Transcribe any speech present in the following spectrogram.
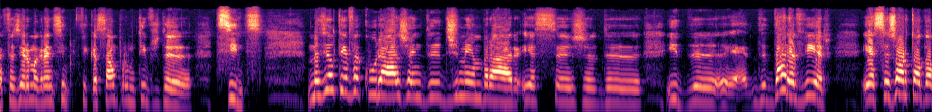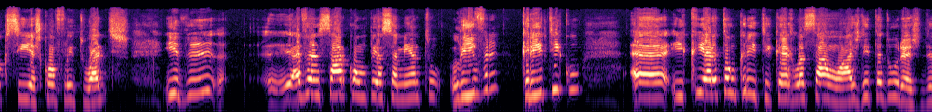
a fazer uma grande simplificação por motivos de, de síntese. Mas ele teve a coragem de desmembrar esses de, e de, de dar a ver essas ortodoxias conflituantes e de avançar com um pensamento livre, crítico, Uh, e que era tão crítica em relação às ditaduras de,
